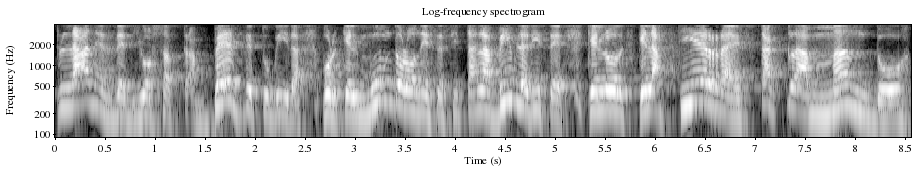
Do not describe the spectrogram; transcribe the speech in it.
planes de Dios a través de tu vida, porque el mundo lo necesita. La Biblia dice que, lo, que la tierra está clamando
